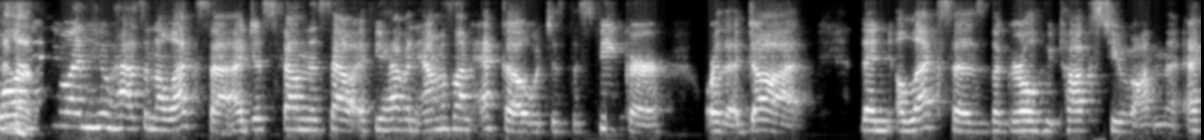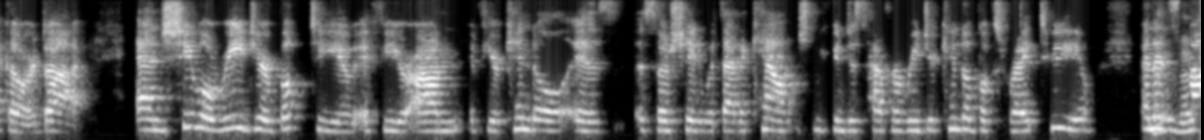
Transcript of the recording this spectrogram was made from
Well, and anyone who has an Alexa, I just found this out. If you have an Amazon Echo, which is the speaker or the dot, then Alexa is the girl who talks to you on the Echo or dot, and she will read your book to you if you're on if your Kindle is associated with that account. You can just have her read your Kindle books right to you, and oh, it's not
